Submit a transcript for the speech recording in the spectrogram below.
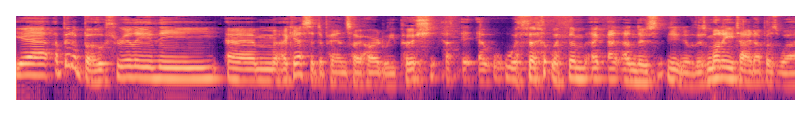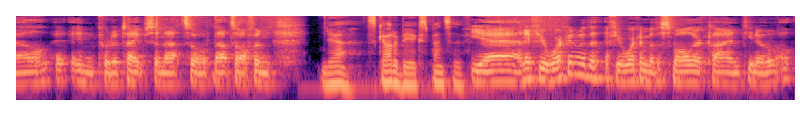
Yeah, a bit of both, really. The um, I guess it depends how hard we push uh, uh, with the, with them, and there's you know there's money tied up as well in prototypes, and that's that's often yeah, it's got to be expensive. Yeah, and if you're working with a, if you're working with a smaller client, you know,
